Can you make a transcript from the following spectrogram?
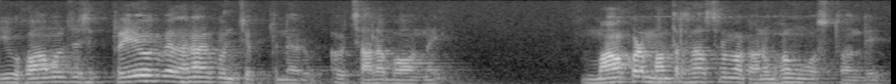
ఈ హోమాలు చేసే ప్రయోగ విధానాలు కొంచెం చెప్తున్నారు అవి చాలా బాగున్నాయి. మాకు కూడా మంత్రశాస్త్రం మాకు అనుభవం వస్తుంది.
